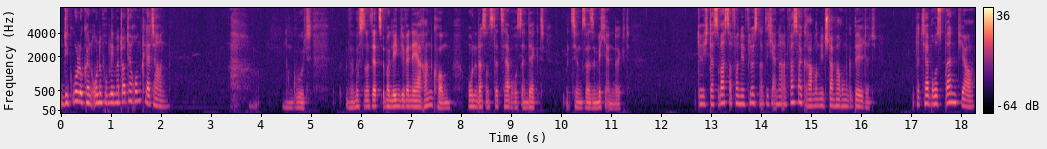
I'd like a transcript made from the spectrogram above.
Die Gule können ohne Probleme dort herumklettern. Nun gut. Wir müssen uns jetzt überlegen, wie wir näher rankommen, ohne dass uns der Cerberus entdeckt, beziehungsweise mich entdeckt. Durch das Wasser von den Flüssen hat sich eine Art Wassergraben um den Stamm herum gebildet. Der Cerberus brennt ja.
